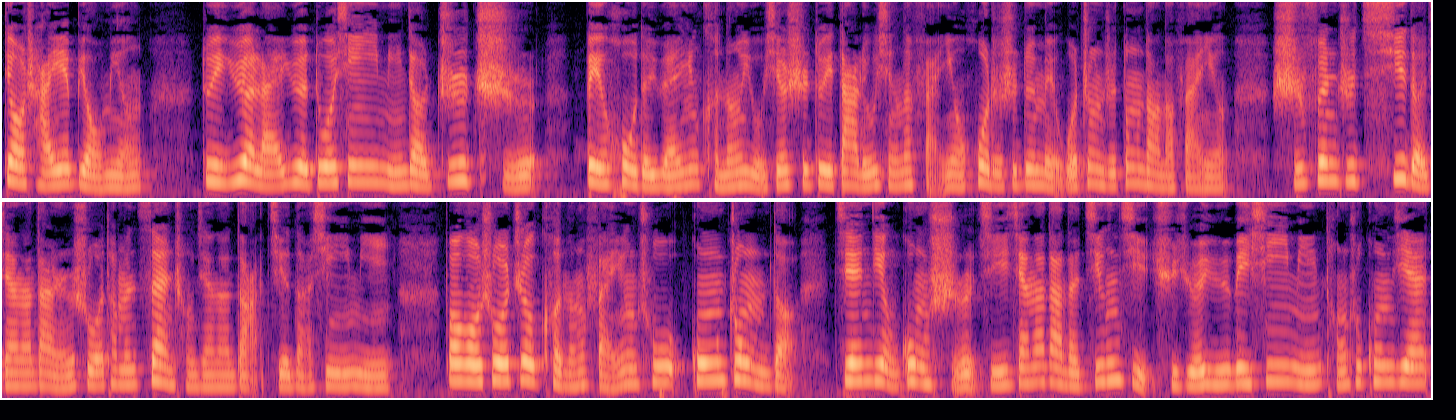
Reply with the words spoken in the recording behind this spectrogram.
调查也表明，对越来越多新移民的支持。背后的原因可能有些是对大流行的反应，或者是对美国政治动荡的反应。十分之七的加拿大人说他们赞成加拿大接纳新移民。报告说，这可能反映出公众的坚定共识，即加拿大的经济取决于为新移民腾出空间，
